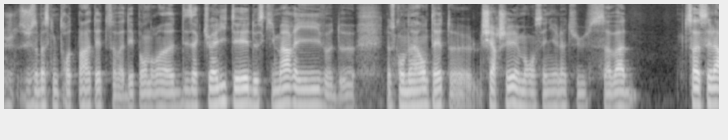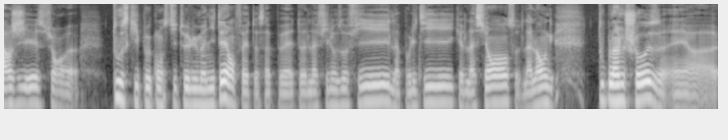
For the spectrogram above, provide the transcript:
je sais pas ce qui me trotte par la tête, ça va dépendre des actualités, de ce qui m'arrive, de, de, ce qu'on a en tête. chercher et me renseigner là-dessus. Ça va. Ça s'élargit sur tout ce qui peut constituer l'humanité, en fait. Ça peut être de la philosophie, de la politique, de la science, de la langue, tout plein de choses. Et euh,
